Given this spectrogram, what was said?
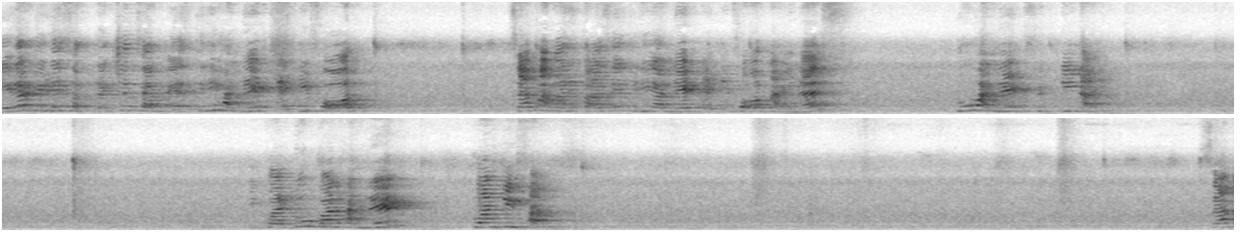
Later did a subtraction sum as 384 sum हमारे पास है 384 माइनस 259 इक्वल टू 125 सम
